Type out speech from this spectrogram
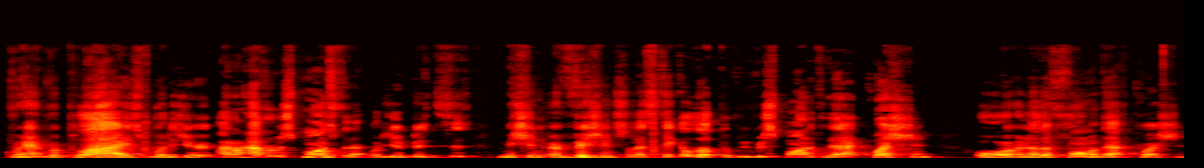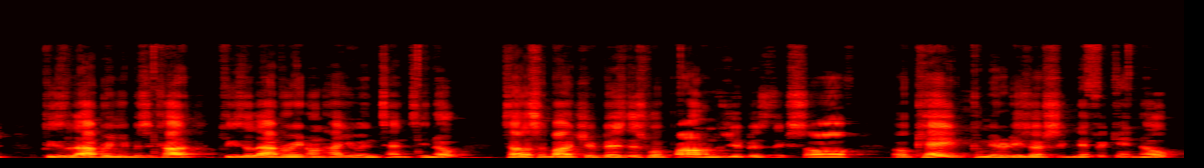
grant replies. What is your, I don't have a response for that. What is your business's mission or vision? So let's take a look if we responded to that question or another form of that question. Please elaborate on your business. Please elaborate on how you intend to. Nope. Tell us about your business. What problems your business solve? Okay. Communities are significant. Nope.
